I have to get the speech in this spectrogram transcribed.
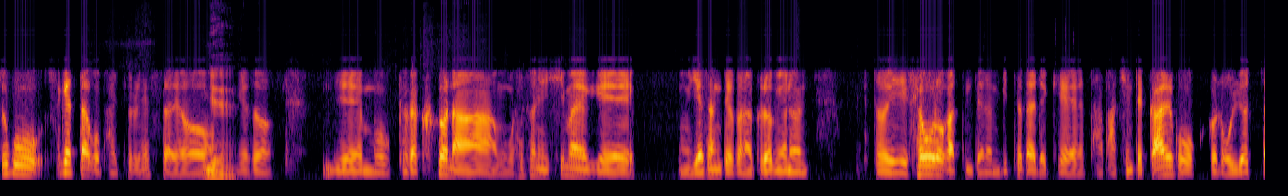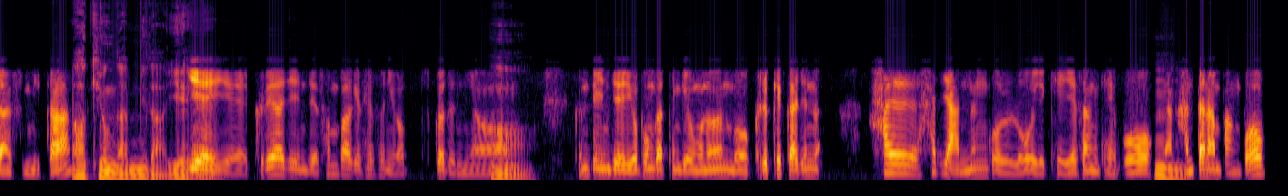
쓰고 쓰겠다고 발표를 했어요. 예. 그래서 이제 뭐 배가 크거나 뭐 훼손이 심하게 예상되거나 그러면은 저희 세월호 같은 때는 밑에다 이렇게 다 받침대 깔고 그걸 올렸지 않습니까? 아 기억납니다. 예. 예, 예. 그래야지 이제 선박에 훼손이 없거든요. 어. 근데 이제 요번 같은 경우는 뭐 그렇게까지는 할 하지 않는 걸로 이렇게 예상되고 그냥 음. 간단한 방법을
